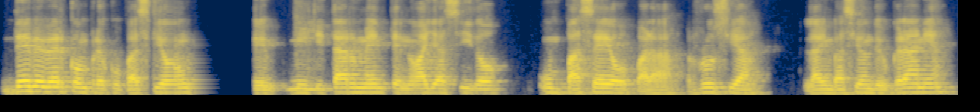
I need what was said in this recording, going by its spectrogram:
debe ver con preocupación que militarmente no haya sido un paseo para Rusia la invasión de Ucrania,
